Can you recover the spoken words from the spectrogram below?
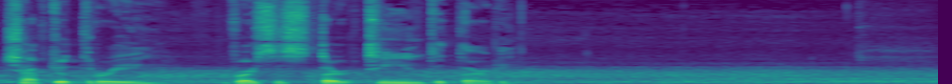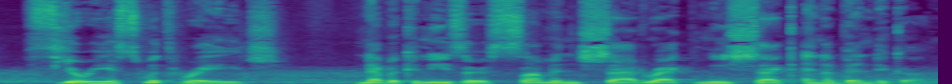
chapter 3, verses 13 to 30. Furious with rage, Nebuchadnezzar summoned Shadrach, Meshach, and Abednego.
